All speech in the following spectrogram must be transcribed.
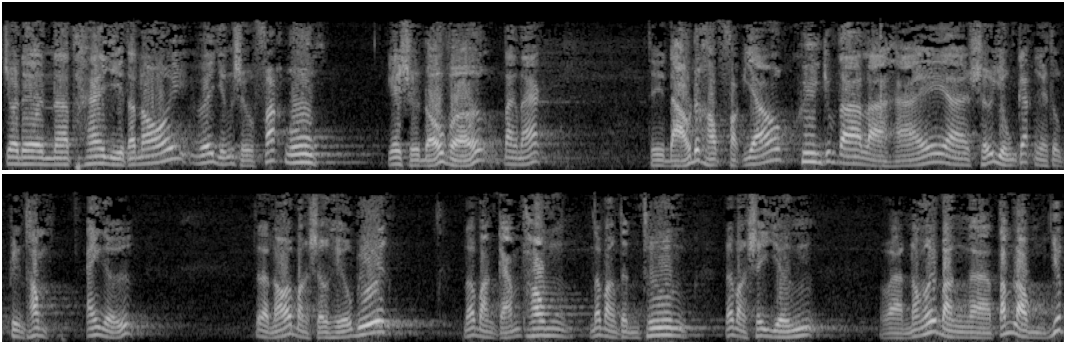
Cho nên à, thay vì ta nói với những sự phát ngôn, gây sự đổ vỡ, tan nát, thì đạo đức học Phật giáo khuyên chúng ta là hãy à, sử dụng các nghệ thuật truyền thông ái ngữ. Tức là nói bằng sự hiểu biết, nói bằng cảm thông, nói bằng tình thương, nói bằng xây dựng và nói bằng à, tấm lòng giúp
